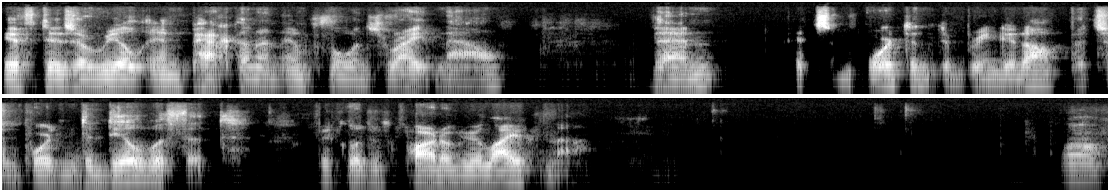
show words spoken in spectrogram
if there's a real impact and an influence right now, then it's important to bring it up. It's important to deal with it because it's part of your life now. Wow.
